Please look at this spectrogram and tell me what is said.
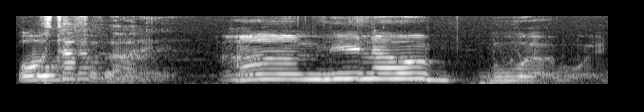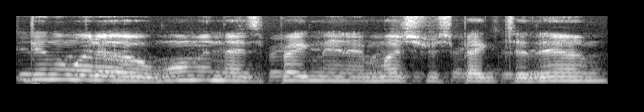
what was tough about it? Um, you know, w- w- dealing with a woman that's pregnant, and much respect to them,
